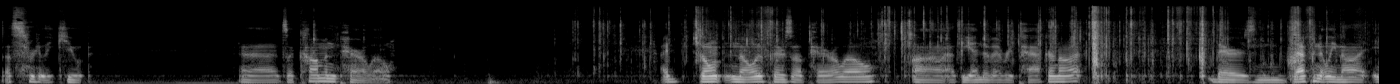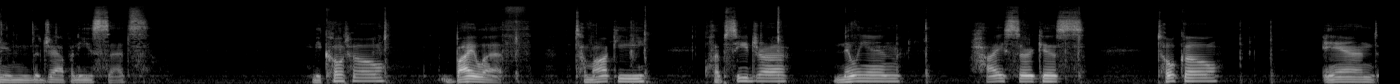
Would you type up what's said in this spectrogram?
that's really cute. Uh, it's a common parallel. I don't know if there's a parallel uh, at the end of every pack or not. There's definitely not in the Japanese sets. Mikoto, Byleth, Tamaki, Clepsydra, Nillion, High Circus, Toko, and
